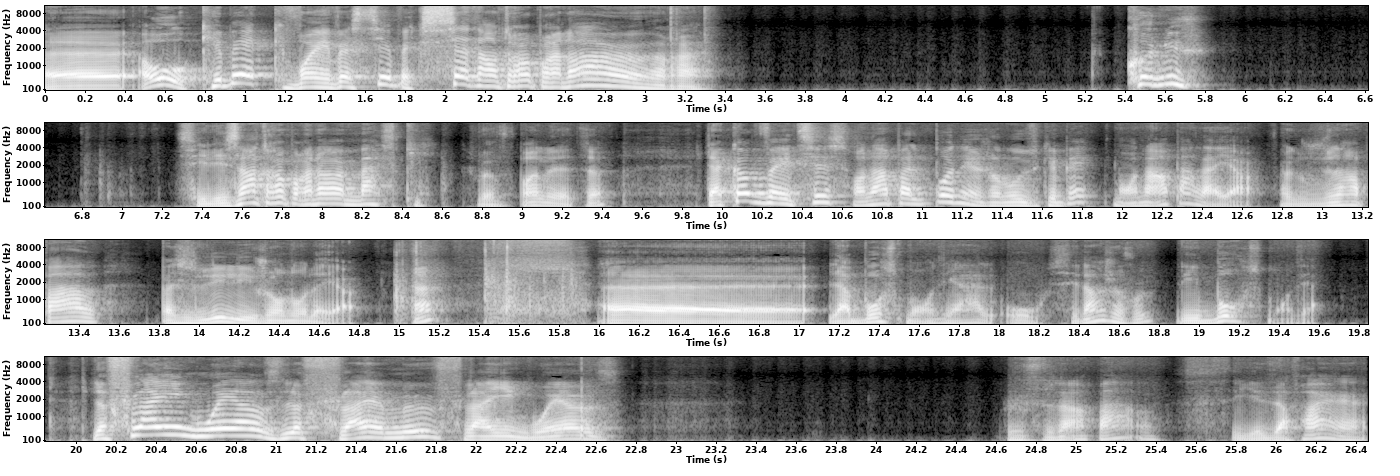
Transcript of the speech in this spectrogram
Euh, oh, Québec va investir avec sept entrepreneurs connus. C'est les entrepreneurs masqués. Je vais vous parler de ça. La COP26, on n'en parle pas dans les journaux du Québec, mais on en parle ailleurs. Fait que je vous en parle parce que je lis les journaux d'ailleurs. Hein? Euh, la bourse mondiale, oh, c'est dangereux, les bourses mondiales. Le Flying Whales, le fameux Flying Whales, je vous en parle. Il y a des affaires.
